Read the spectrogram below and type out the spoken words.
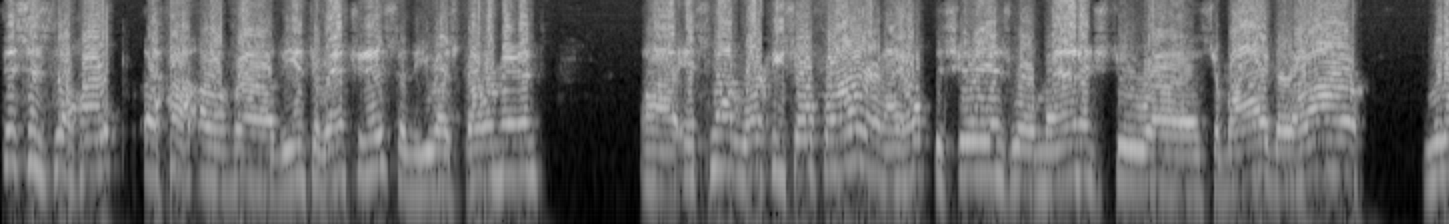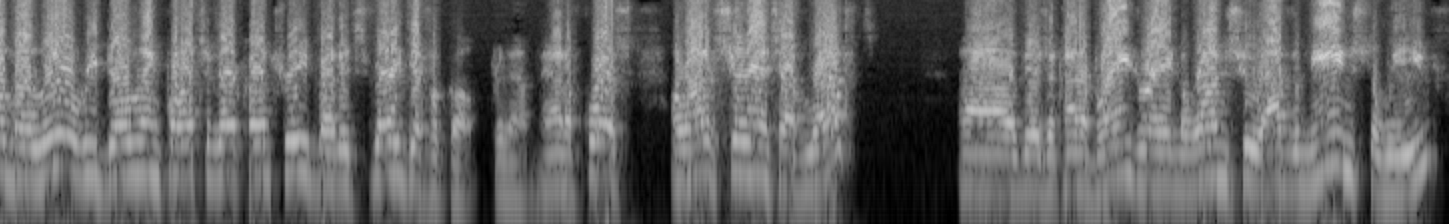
this is the hope uh, of uh, the interventionists and the U.S. government. Uh, it's not working so far, and I hope the Syrians will manage to uh, survive. They are little by little rebuilding parts of their country, but it's very difficult for them. And of course, a lot of Syrians have left. Uh, there's a kind of brain drain. The ones who have the means to leave,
